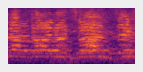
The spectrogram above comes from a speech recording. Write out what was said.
123,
